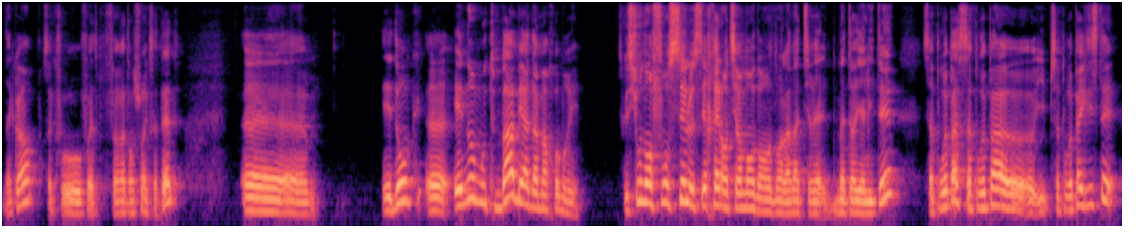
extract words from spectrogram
d'accord? C'est pour ça qu'il faut, faire attention avec sa tête. Euh, et donc, euh, Eno mutba be'adama. Parce que si on enfonçait le Sechel entièrement dans, la matéri- matérialité, ça pourrait pas, ça pourrait pas, euh, ça pourrait pas exister.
